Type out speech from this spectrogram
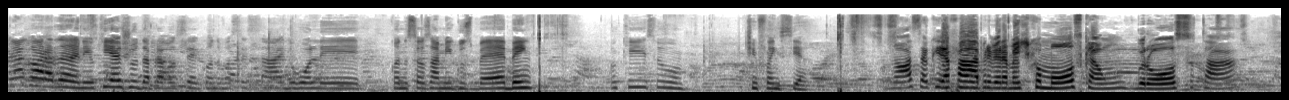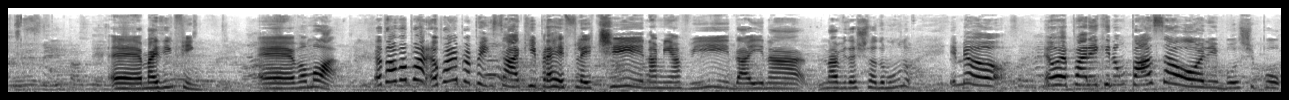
E agora, Dani, o que ajuda pra você quando você sai do rolê, quando seus amigos bebem? O que isso te influencia? Nossa, eu queria falar primeiramente que o Mosca é um grosso, tá? É, mas enfim, é, vamos lá. Eu, tava par- eu parei pra pensar aqui, pra refletir na minha vida e na, na vida de todo mundo. E, meu, eu reparei que não passa ônibus, tipo,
